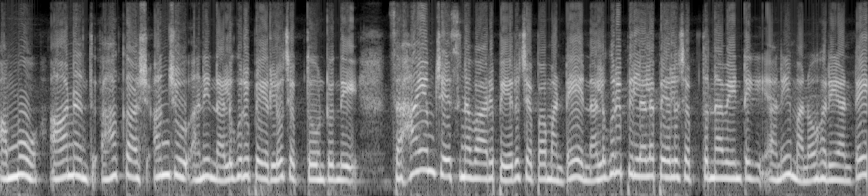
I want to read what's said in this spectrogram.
అమ్మో ఆనంద్ ఆకాష్ అంజు అని నలుగురి పేర్లు చెప్తూ ఉంటుంది. సహాయం చేసిన వారి పేరు చెప్పమంటే నలుగురి పిల్లల పేర్లు చెప్తున్నావేంటి? అని మనోహరి అంటే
